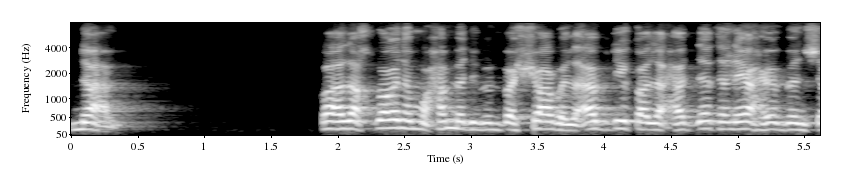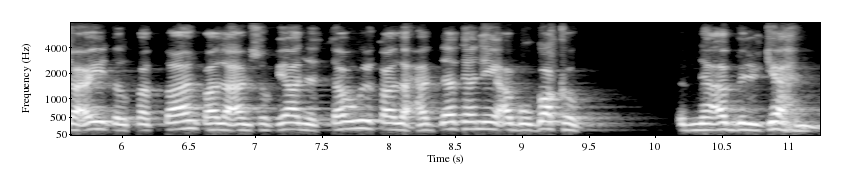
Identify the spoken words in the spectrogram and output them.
نعم. قال أخبرنا محمد بن بشار العبدي قال حدثنا يحيى بن سعيد القطان قال عن سفيان الثوري قال حدثني أبو بكر بن أبي الجهم.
